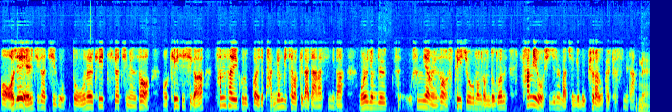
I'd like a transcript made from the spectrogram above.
어, 제 LG가 지고 또 오늘 KT가 지면서 어, KCC가 3, 4위 그룹과 이제 반경기 차밖에 나지 않았습니다. 오늘 경기를 승리하면서 스테이시 오그먼 감독은 3위로 시즌을 마치는 게 목표라고 밝혔습니다. 네.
